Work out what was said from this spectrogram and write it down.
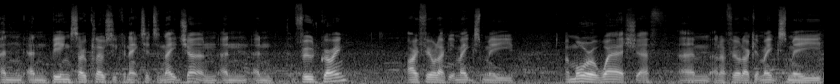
and and being so closely connected to nature and, and, and food growing. I feel like it makes me a more aware chef, um, and I feel like it makes me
